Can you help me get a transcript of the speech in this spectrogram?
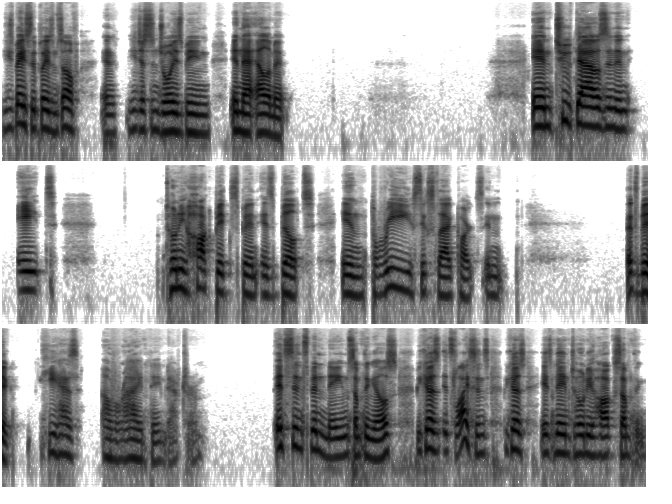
he's basically plays himself, and he just enjoys being in that element. In 2008, Tony Hawk Big Spin is built in three Six Flag parks. In that's big. He has a ride named after him. It's since been named something else because it's licensed because it's named Tony Hawk something.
